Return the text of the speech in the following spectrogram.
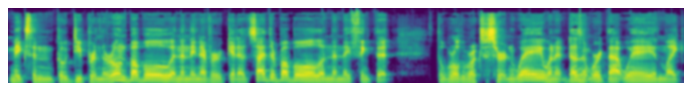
makes them go deeper in their own bubble and then they never get outside their bubble and then they think that the world works a certain way when it doesn't work that way and like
